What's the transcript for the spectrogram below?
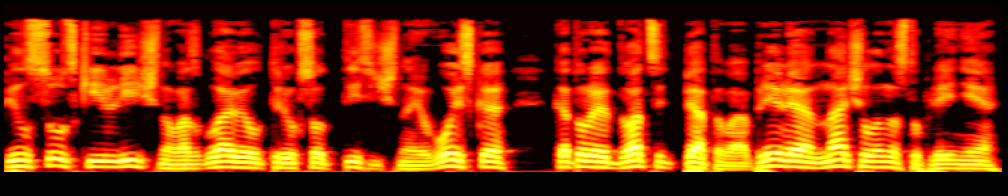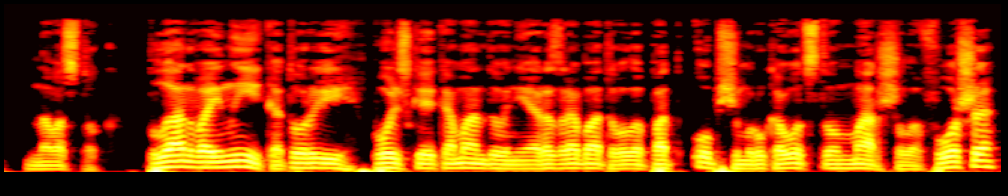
Пилсудский лично возглавил 300-тысячное войско, которое 25 апреля начало наступление на восток. План войны, который польское командование разрабатывало под общим руководством маршала Фоша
